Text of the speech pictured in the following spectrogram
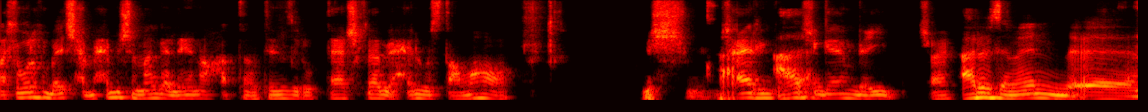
عشان بقول لك ما بقتش ما بحبش المانجا اللي هنا حتى لما تنزل وبتاع شكلها بيبقى حلو بس طعمها مش مش عارف يمكن عارف- عشان جاية من بعيد مش عارف. عارف زمان آه، مش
